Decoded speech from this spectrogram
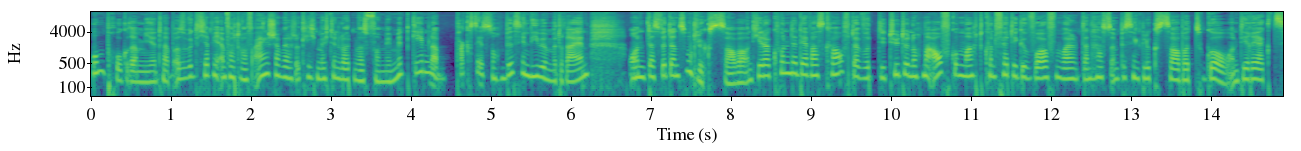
umprogrammiert habe. Also wirklich, ich habe mich einfach darauf eingestellt und gedacht, okay, ich möchte den Leuten was von mir mitgeben, da packst du jetzt noch ein bisschen Liebe mit rein und das wird dann zum Glückszauber. Und jeder Kunde, der was kauft, da wird die Tüte nochmal aufgemacht, Konfetti geworfen, weil dann hast du ein bisschen Glückszauber to go. Und die Reaktion,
